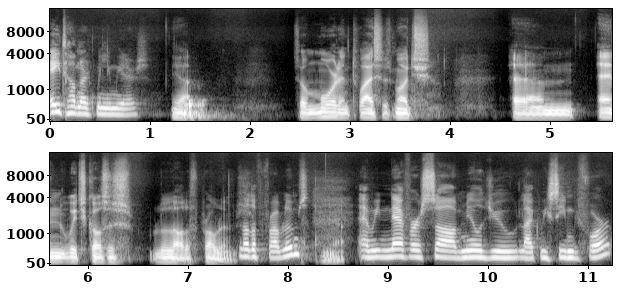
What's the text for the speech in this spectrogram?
800 millimeters. yeah. So more than twice as much. Um, and which causes a lot of problems. A lot of problems, Yeah. and we never saw mildew like we've seen before.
